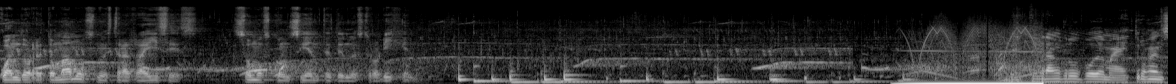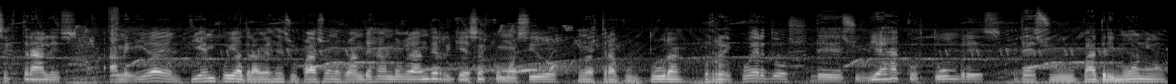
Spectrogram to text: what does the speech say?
Cuando retomamos nuestras raíces, somos conscientes de nuestro origen. Este gran grupo de maestros ancestrales, a medida del tiempo y a través de su paso, nos van dejando grandes riquezas como ha sido nuestra cultura, recuerdos de sus viejas costumbres, de su patrimonio.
